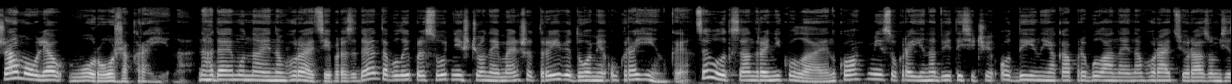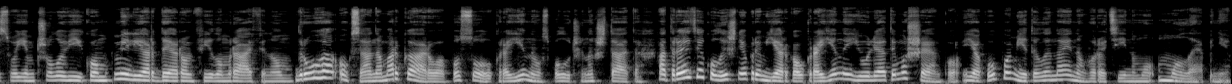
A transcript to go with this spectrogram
США мовляв, ворожа країна. Нагадаємо, на інавгурації президента були присутні щонайменше три відомі українки: це Олександра Ніколаєнко, міс Україна 2001, яка прибула на інавгурацію разом зі своїм чоловіком, мільярдером Філом Рафіном. Друга Оксана Маркарова, посол України у Сполучених Штатах. А третя колишня прем'єрка України Юлія Тимошенко, яку помітили на інавгураційному молебні.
